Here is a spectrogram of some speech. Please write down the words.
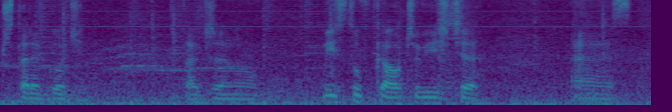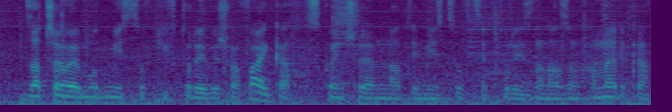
4 godzin. Także no, miejscówka oczywiście, e, zacząłem od miejscówki, w której wyszła fajka, skończyłem na tej miejscówce, w której znalazłem hamerka,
